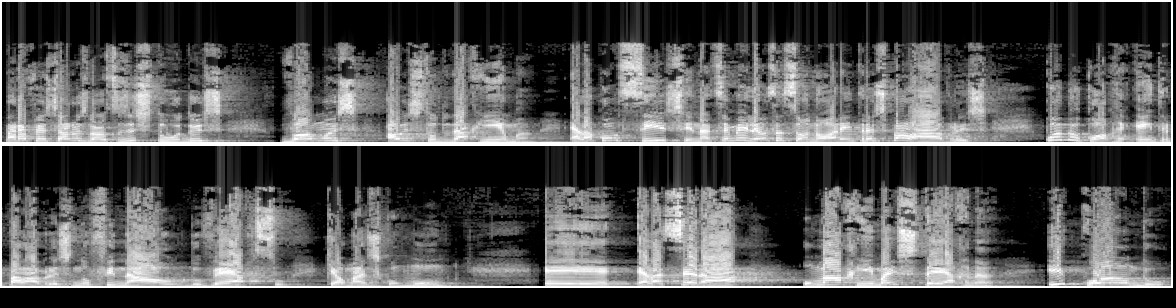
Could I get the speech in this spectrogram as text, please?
Para fechar os nossos estudos, vamos ao estudo da rima. Ela consiste na semelhança sonora entre as palavras. Quando ocorre entre palavras no final do verso, que é o mais comum, é, ela será uma rima externa. E quando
